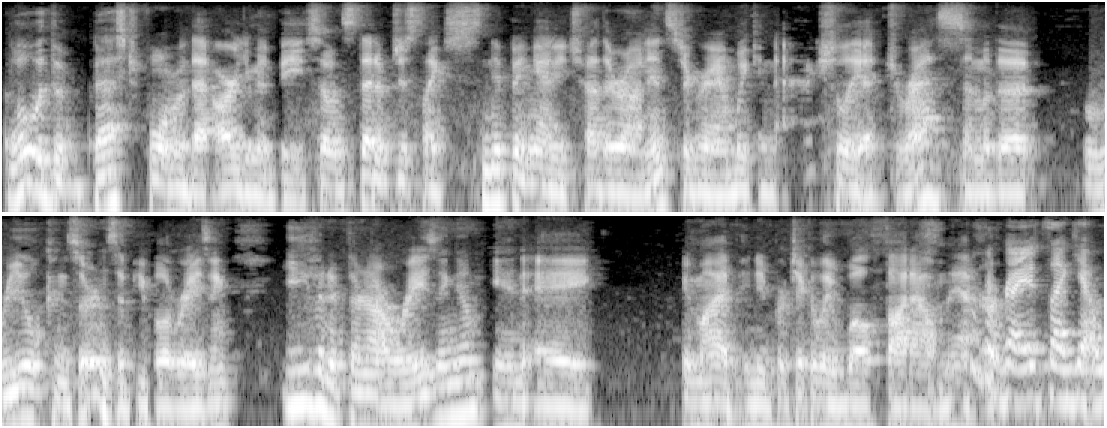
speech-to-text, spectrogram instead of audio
what would the best form of that argument be. So instead of just like snipping at each other on Instagram, we can actually address some of the real concerns that people are raising, even if they're not raising them in a, in my opinion, particularly well thought out manner. Right. It's like, yeah,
